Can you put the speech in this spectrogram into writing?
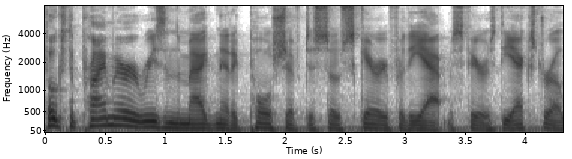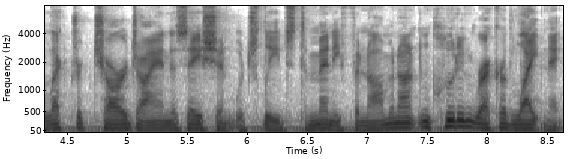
Folks, the primary reason the magnetic pole shift is so scary for the atmosphere is the extra electric charge ionization, which leads to many phenomena, including record lightning.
